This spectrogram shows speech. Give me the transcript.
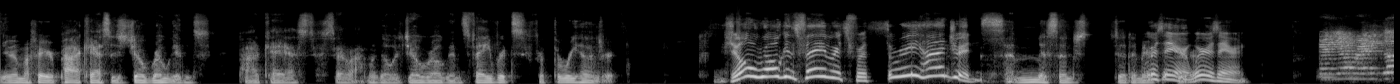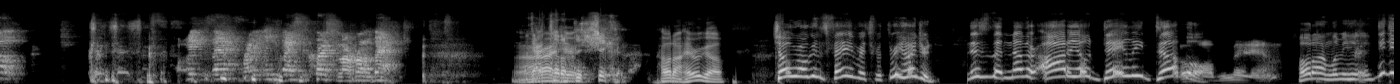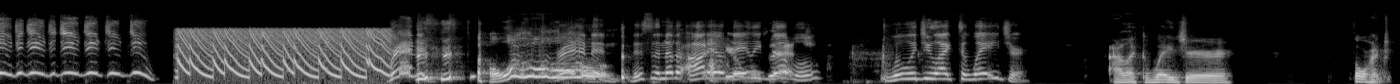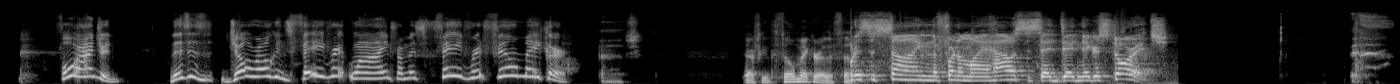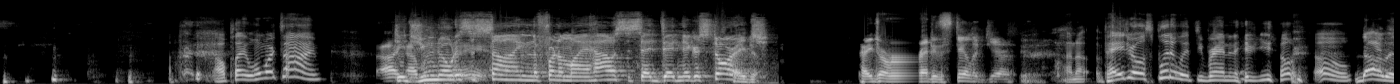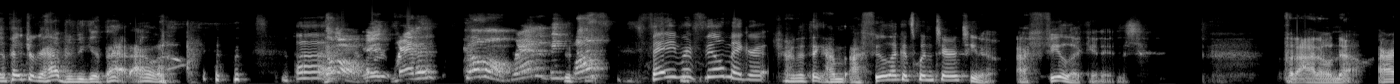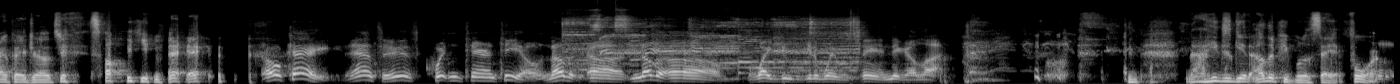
You know, my favorite podcast is Joe Rogan's podcast. So I'm going to go with Joe Rogan's favorites for 300. Joe Rogan's favorites for 300. It's a misunderstood American. Where's Aaron? Where is Aaron? Ready, I'm ready to go. I'll make it back. Right when you ask the question, I'll run back. All I gotta right, cut here- up this chicken. Hold on, here we go. Joe Rogan's favorites for 300. This is another audio daily double. Oh man. Hold on, let me hear. Do, do, do, do, do, do, do, do. Brandon. Brandon, this is another audio daily was that. double. What would you like to wager? I like to wager 400. 400. This is Joe Rogan's favorite line from his favorite filmmaker. Oh, Do I have to get the filmmaker or the film? Notice a sign in the front of my house that said dead nigger storage. I'll play it one more time. Did you notice a sign in the front of my house that said dead nigger storage? Pedro ready to steal it, Jerry. I know. Pedro will split it with you, Brandon, if you don't know. No, man, Pedro can happy if you get that. I don't know. Uh, Come on, hey, Brandon. Come on, Brandon. Be tough. favorite filmmaker. I'm trying to think. I'm, I feel like it's Quentin Tarantino. I feel like it is, but I don't know. All right, Pedro, it's, it's all you, man. Okay, the answer is Quentin Tarantino. Another uh, another uh, white dude to get away with saying nigga a lot. Nah, he just get other people to say it for him.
